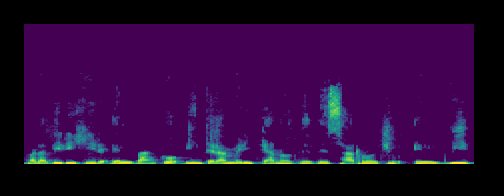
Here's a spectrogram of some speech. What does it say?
para dirigir el Banco Interamericano de Desarrollo, el BID.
